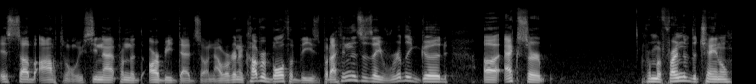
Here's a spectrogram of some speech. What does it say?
is suboptimal. We've seen that from the RB dead zone. Now, we're going to cover both of these, but I think this is a really good uh, excerpt from a friend of the channel,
